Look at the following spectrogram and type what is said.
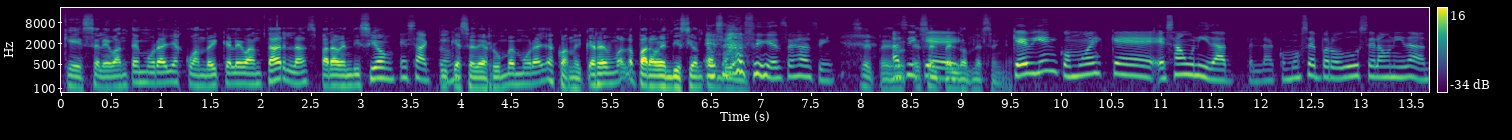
que se levanten murallas cuando hay que levantarlas para bendición. Exacto. Y que se derrumben murallas cuando hay que derrumbarlas para bendición también. Es así, eso es así. Es el, perdón, es el perdón del Señor. Qué bien cómo es que esa unidad, ¿verdad? Cómo se produce la unidad,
